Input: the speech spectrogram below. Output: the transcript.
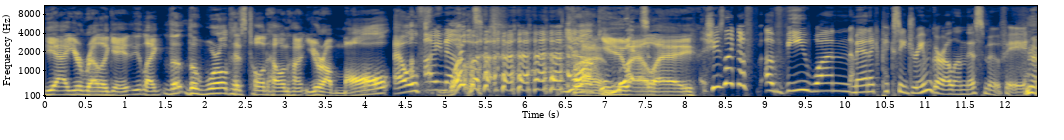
"Yeah, you're relegated." Like the the world has told Helen Hunt, "You're a mall elf." I know. What? Fuck you, L.A. She's like a, a V1 manic pixie dream girl in this movie.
